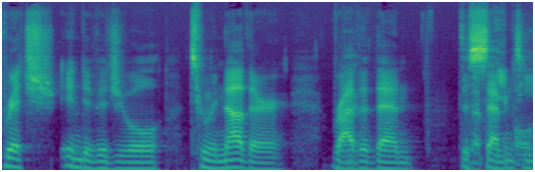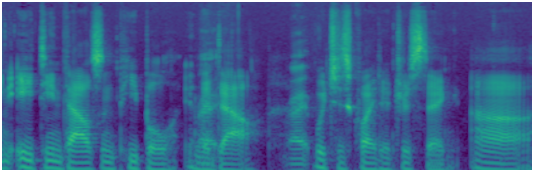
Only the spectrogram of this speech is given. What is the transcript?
rich individual to another rather right. than the, the 17, 18,000 people in the DAO right? Which is quite interesting. Uh,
